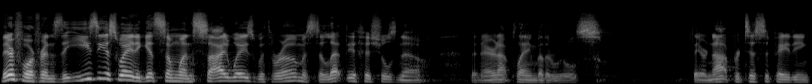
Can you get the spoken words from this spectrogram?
Therefore, friends, the easiest way to get someone sideways with Rome is to let the officials know that they're not playing by the rules. They are not participating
